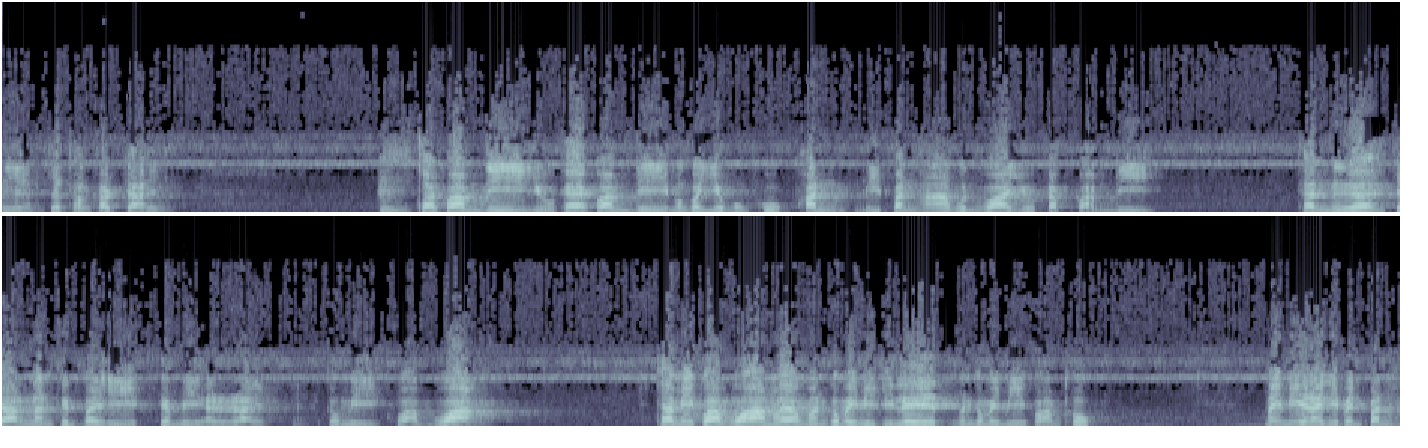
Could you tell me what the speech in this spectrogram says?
เนี่ย จะต้องเข้าใจ ถ้าความดีอยู่แค่ความดี มันก็เยี่ยวงผูกพัน มีปัญหาวุ่นวายอยู่กับความดี ถ้าเหนือจากนั่นขึ้นไปอีกจะมีอะไร ก็มีความว่าง ถ้ามีความว่างแล้วมันก็ไม่มีกิเลส มันก็ไม่มีความทุกข์ ไม่มีอะไรที่เป็นปัญห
